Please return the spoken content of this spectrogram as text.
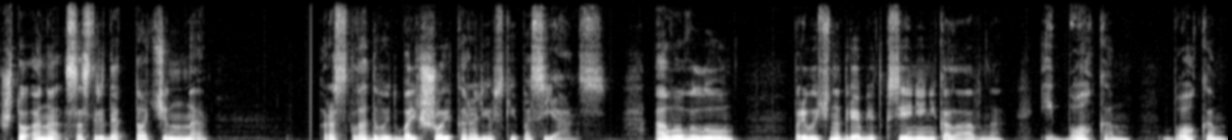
что она сосредоточенно раскладывает большой королевский пасьянс, а в углу привычно дремлет Ксения Николаевна и боком, боком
